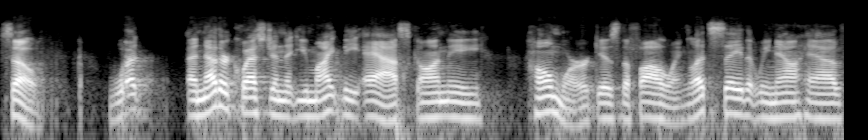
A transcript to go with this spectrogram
So, what another question that you might be asked on the homework is the following. Let's say that we now have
